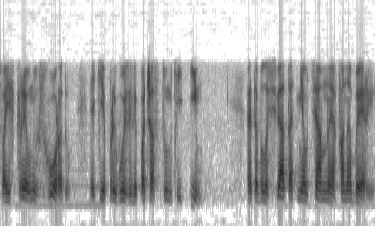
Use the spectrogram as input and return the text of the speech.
сваіх крэўных з гораду, якія прывозілі падчас тункі ім. Гэта было свята няўцямнае фанаберыі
